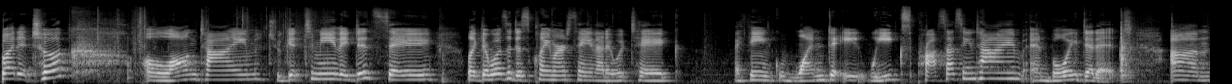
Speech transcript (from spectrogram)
but it took a long time to get to me. They did say, like there was a disclaimer saying that it would take I think one to eight weeks processing time and boy did it. Um,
